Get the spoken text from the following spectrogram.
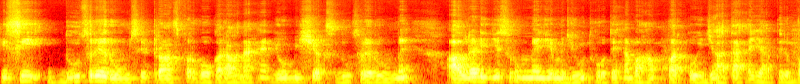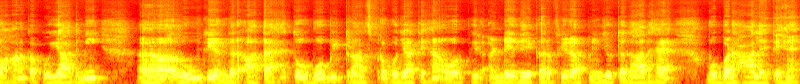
किसी दूसरे रूम से ट्रांसफ़र होकर आना है, जो भी शख्स दूसरे रूम में ऑलरेडी जिस रूम में ये मौजूद होते हैं, वहाँ पर कोई जाता है या फिर वहाँ का कोई आदमी रूम के अंदर आता है तो वो भी ट्रांसफ़र हो जाते हैं और फिर अंडे देकर फिर अपनी जो तादाद है, वो बढ़ा लेते हैं।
